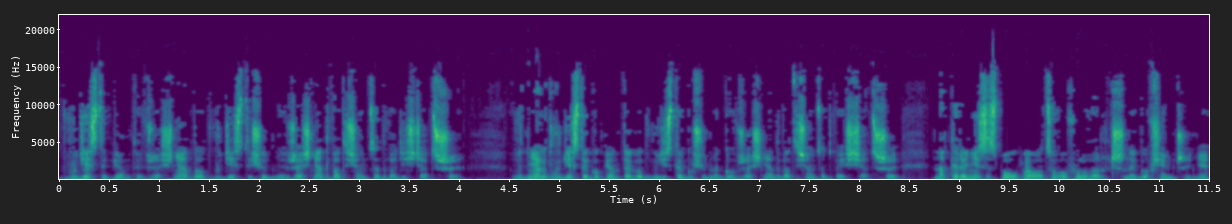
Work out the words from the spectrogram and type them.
25 września do 27 września 2023. W dniach 25-27 września 2023 na terenie zespołu pałacowo-folwarcznego w Siemczynie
